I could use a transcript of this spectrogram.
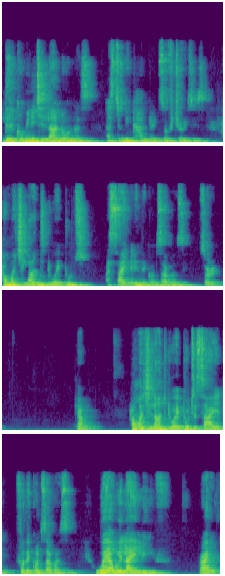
The community landowners has to make hundreds of choices. How much land do I put aside in the conservancy? Sorry. Yeah? How much land do I put aside for the conservancy? Where will I live? Right?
